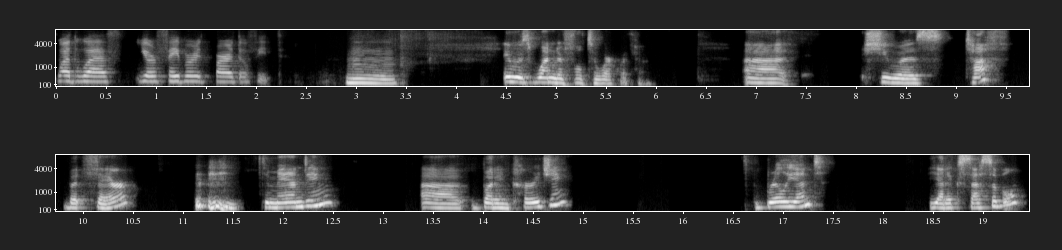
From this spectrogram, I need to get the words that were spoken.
what was your favorite part of it? Mm. It was wonderful to work with her. Uh, she was tough but fair, demanding uh, but encouraging, brilliant yet accessible,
